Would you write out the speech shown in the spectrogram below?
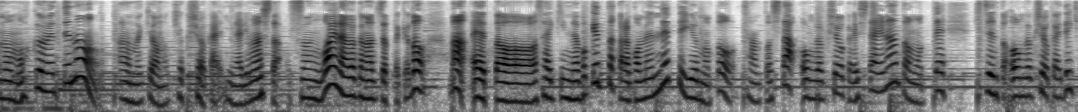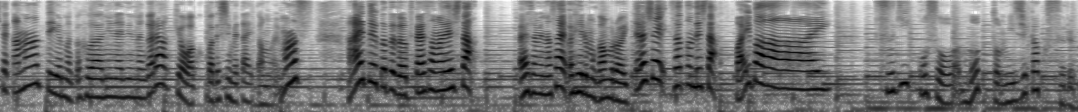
のも含めての、あの、今日の曲紹介になりました。すんごい長くなっちゃったけど、まあ、えっ、ー、と、最近寝ぼけったからごめんねっていうのと、ちゃんとした音楽紹介したいなと思って、きちんと音楽紹介できたかなっていうのが不安になりながら、今日はここで締めたいと思います。はい、ということでお疲れ様でした。おやすみなさい。お昼も頑張ろう。いってらっしゃい。さっとんでした。バイバーイ。次こそはもっと短くする。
